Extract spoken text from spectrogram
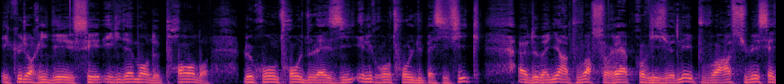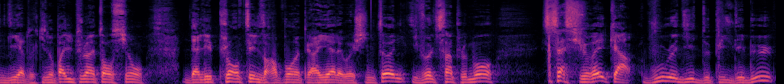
et que leur idée, c'est évidemment de prendre le contrôle de l'Asie et le contrôle du Pacifique de manière à pouvoir se réapprovisionner et pouvoir assumer cette Donc, ils n'ont pas du tout l'intention d'aller planter le drapeau impérial à Washington. Ils veulent simplement s'assurer, car vous le dites depuis le début,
